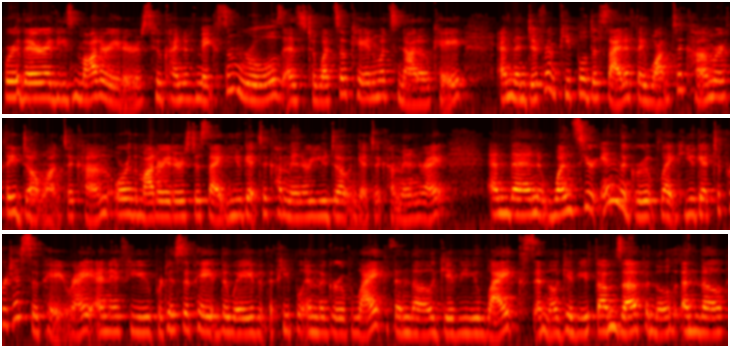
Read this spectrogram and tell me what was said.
Where there are these moderators who kind of make some rules as to what's okay and what's not okay. And then different people decide if they want to come or if they don't want to come, or the moderators decide you get to come in or you don't get to come in, right? And then once you're in the group, like you get to participate, right? And if you participate the way that the people in the group like, then they'll give you likes and they'll give you thumbs up and they'll and they'll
